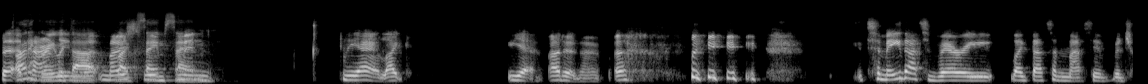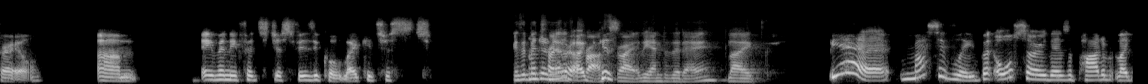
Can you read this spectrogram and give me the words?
but I'd apparently with that. most like, same. same yeah like yeah i don't know. To me that's very like that's a massive betrayal. Um even if it's just physical like it's just it's a betrayal of trust right at the end of the day. Like yeah, massively. But also, there's a part of like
